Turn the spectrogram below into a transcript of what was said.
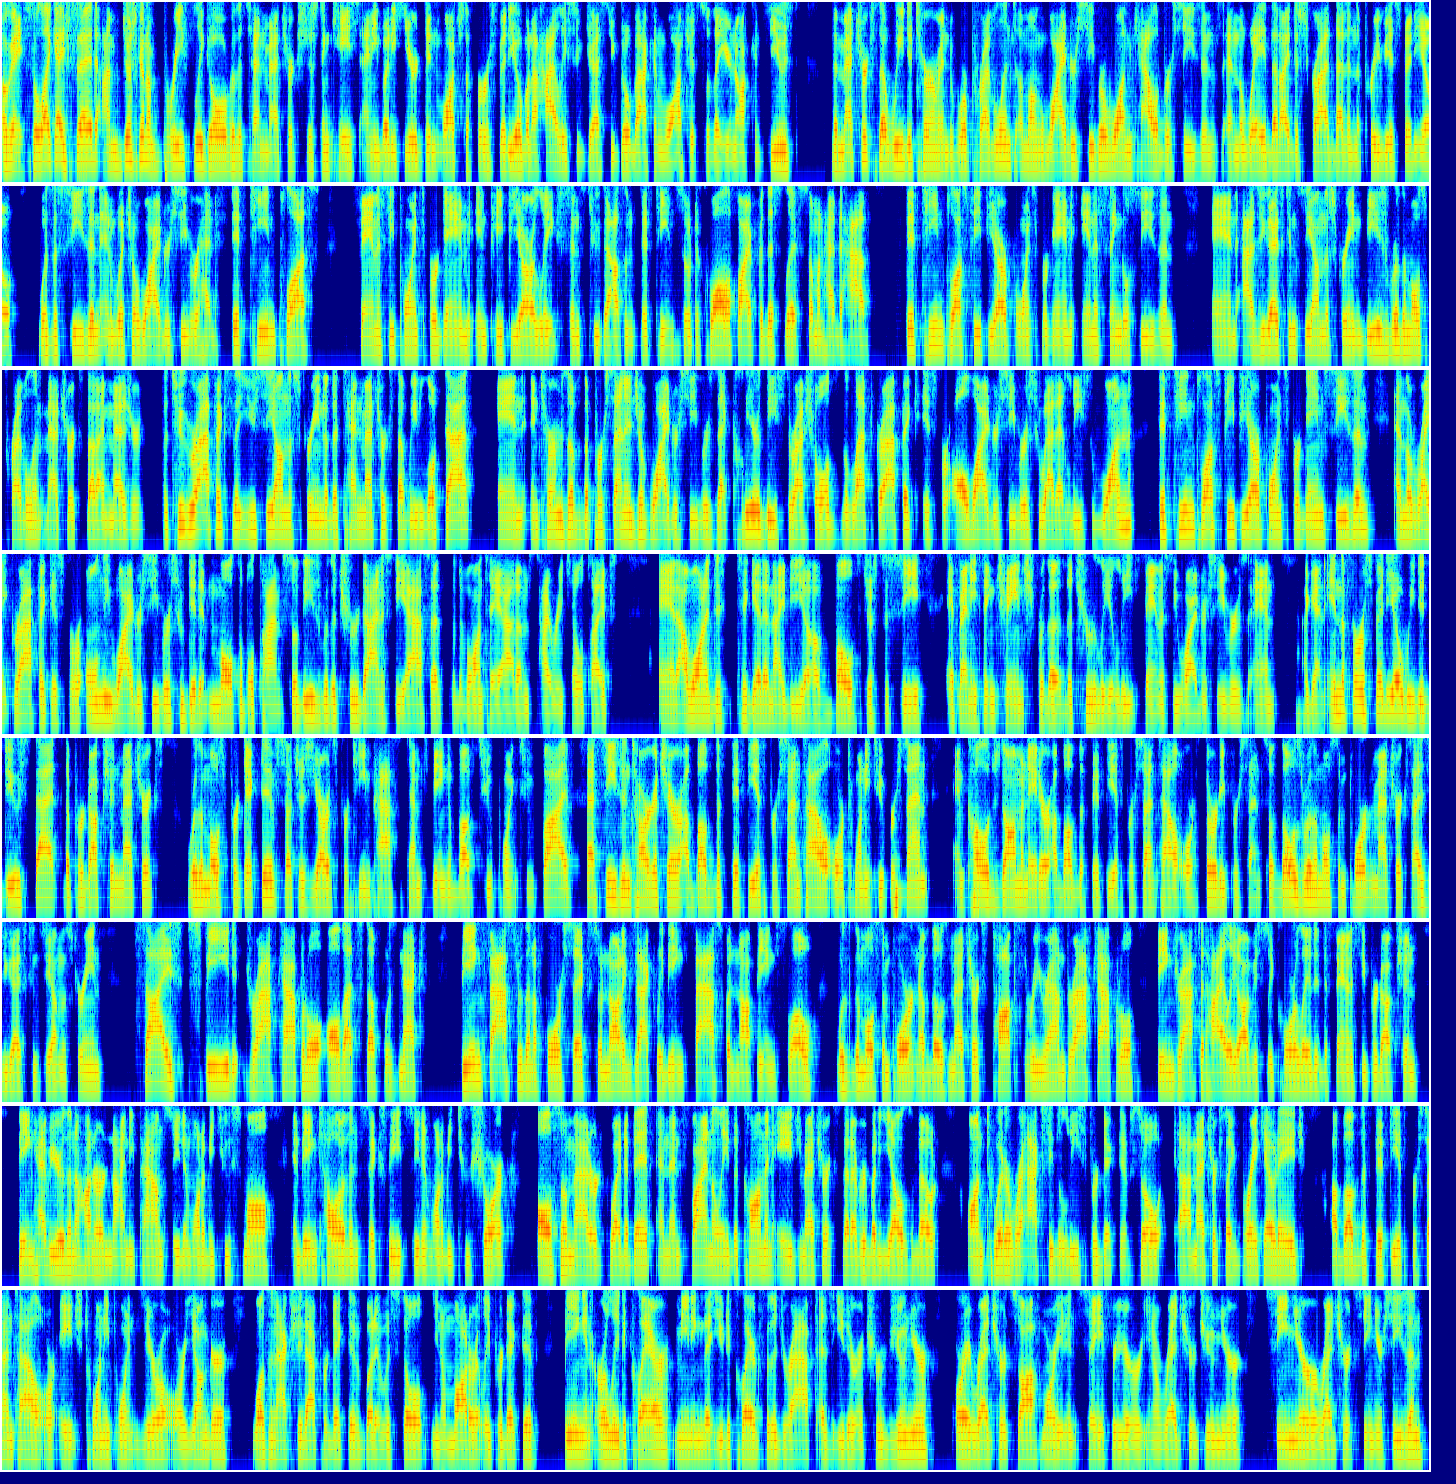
Okay, so like I said, I'm just going to briefly go over the 10 metrics just in case anybody here didn't watch the first video, but I highly suggest you go back and watch it so that you're not confused. The metrics that we determined were prevalent among wide receiver one caliber seasons. And the way that I described that in the previous video was a season in which a wide receiver had 15 plus fantasy points per game in PPR leagues since 2015. So to qualify for this list, someone had to have 15 plus PPR points per game in a single season. And as you guys can see on the screen, these were the most prevalent metrics that I measured. The two graphics that you see on the screen are the 10 metrics that we looked at. And in terms of the percentage of wide receivers that cleared these thresholds, the left graphic is for all wide receivers who had at least one 15 plus PPR points per game season. And the right graphic is for only wide receivers who did it multiple times. So these were the true dynasty assets, the Davante Adams, Tyreek Hill types. And I wanted to, to get an idea of both just to see if anything changed for the, the truly elite fantasy wide receivers. And again, in the first video, we deduced that the production metrics were the most predictive, such as yards per team pass attempt being above 2.25, best season target share above the 50th percentile or 22%, and college dominator above the 50th percentile or 30%. So those were the most important metrics, as you guys can see on the screen. Size, speed, draft capital, all that stuff was next being faster than a 4 6, so not exactly being fast, but not being slow, was the most important of those metrics. Top three round draft capital, being drafted highly, obviously correlated to fantasy production, being heavier than 190 pounds, so you didn't want to be too small, and being taller than six feet, so you didn't want to be too short also mattered quite a bit. And then finally, the common age metrics that everybody yells about on Twitter were actually the least predictive. So uh, metrics like breakout age above the 50th percentile or age 20.0 or younger wasn't actually that predictive, but it was still, you know, moderately predictive. Being an early declare, meaning that you declared for the draft as either a true junior or a redshirt sophomore. You didn't say for your, you know, redshirt junior, senior, or redshirt senior season.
